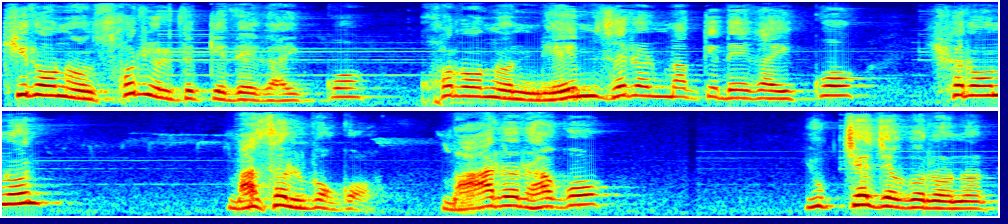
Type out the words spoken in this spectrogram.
귀로는 소리를 듣게 돼가 있고 코로는 냄새를 맡게 돼가 있고 혀로는 맛을 보고 말을 하고 육체적으로는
